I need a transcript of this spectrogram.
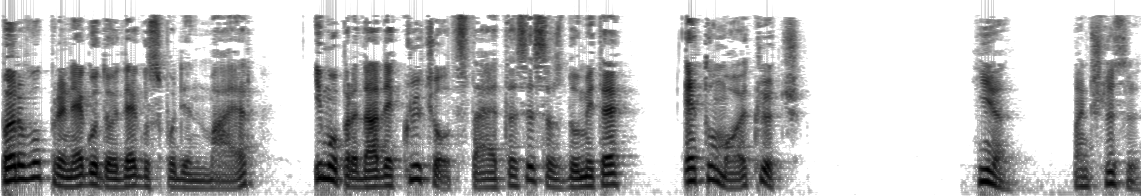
Първо при него дойде господин Майер и му предаде ключа от стаята си с думите «Ето моя ключ». Hier, mein Schlüssel.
